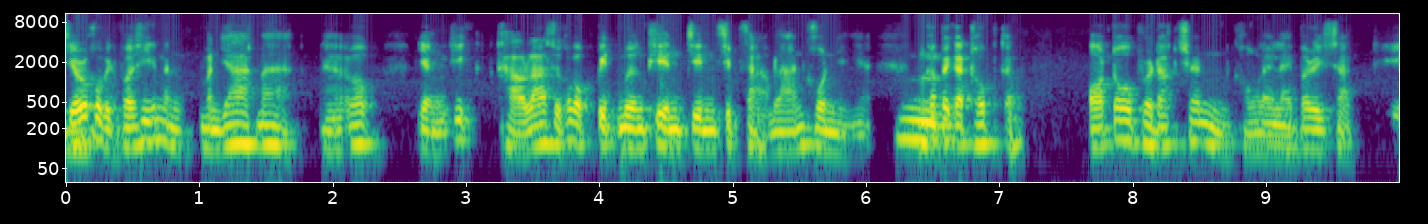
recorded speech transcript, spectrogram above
zero covid policy มันมันยากมากนะเพราะอย่างที่ข่าวล่าสุดเขาบอกปิดเมืองเทียนจิน 13 ล้านคนอย่างเงี้ย มันก็ไปกระทบกับ auto production ของหลาย ๆ บริษัทที่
